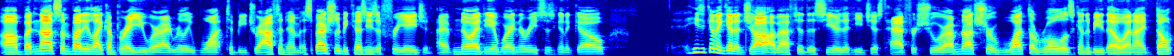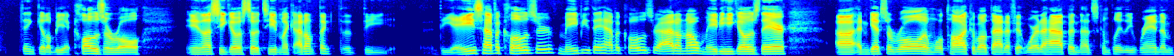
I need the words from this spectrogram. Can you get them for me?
uh, but not somebody like Abreu where I'd really want to be drafting him, especially because he's a free agent. I have no idea where Neris is going to go. He's going to get a job after this year that he just had for sure. I'm not sure what the role is going to be though, and I don't think it'll be a closer role unless he goes to a team like I don't think that the the A's have a closer. Maybe they have a closer. I don't know. Maybe he goes there. Uh, and gets a role, and we'll talk about that if it were to happen. That's completely random,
